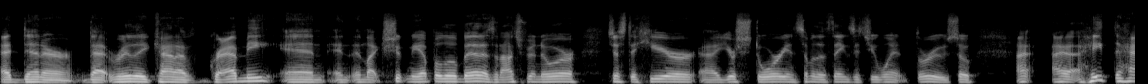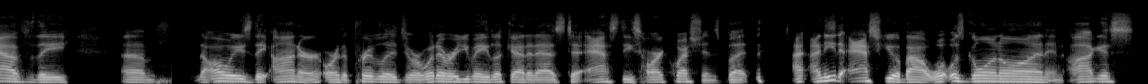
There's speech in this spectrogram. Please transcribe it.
at dinner that really kind of grabbed me and and, and like shook me up a little bit as an entrepreneur, just to hear uh, your story and some of the things that you went through. So I I hate to have the um, the always the honor or the privilege or whatever you may look at it as to ask these hard questions, but I, I need to ask you about what was going on in August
